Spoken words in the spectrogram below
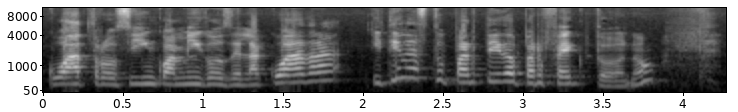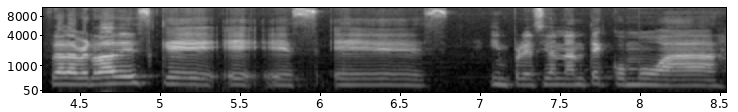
cuatro o cinco amigos de la cuadra y tienes tu partido perfecto, ¿no? O sea, la verdad es que eh, es, es impresionante cómo ha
